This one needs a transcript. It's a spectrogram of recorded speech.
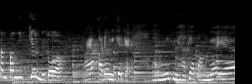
tanpa mikir gitu loh. Kayak kadang mikir kayak Orang ini punya hati apa enggak ya?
